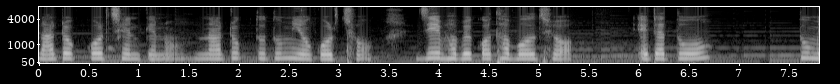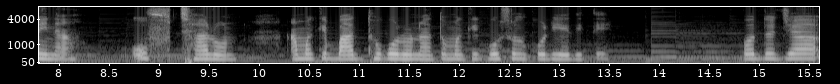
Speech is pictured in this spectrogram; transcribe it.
নাটক করছেন কেন? নাটক তো তুমিও করছ। যেভাবে কথা বলছো, এটা তো তুমি না। উফ, ছাড়ুন। আমাকে বাধ্য করো না তোমাকে গোসল করিয়ে দিতে। পদ্মজা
